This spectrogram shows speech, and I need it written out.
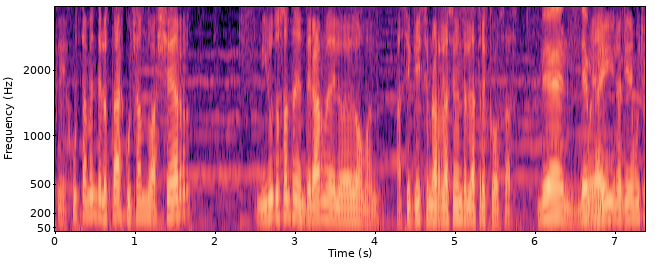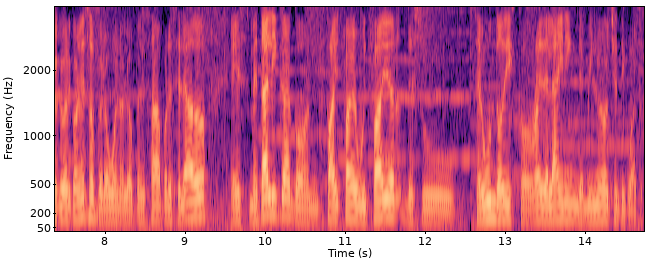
que justamente lo estaba escuchando ayer minutos antes de enterarme de lo de Doman. Así que hice una relación entre las tres cosas. Bien, de, ahí no tiene mucho que ver con eso, pero bueno, lo pensaba por ese lado. Es Metallica con Fight Fire with Fire de su segundo disco, Ride the Lightning de 1984.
